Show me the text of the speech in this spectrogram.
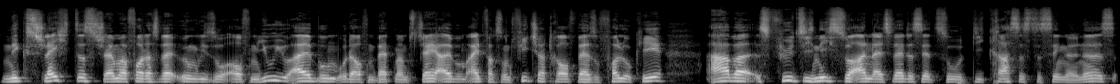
nix Schlechtes. Stell mal vor, das wäre irgendwie so auf dem Yu-Yu-Album oder auf dem Bad Moms J-Album einfach so ein Feature drauf, wäre so voll okay. Aber es fühlt sich nicht so an, als wäre das jetzt so die krasseste Single, ne? Es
